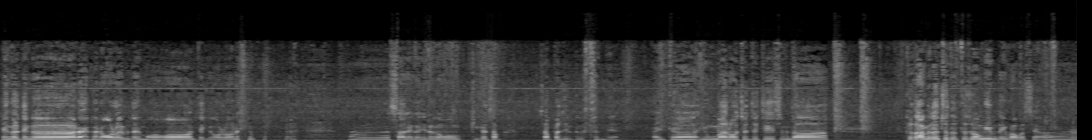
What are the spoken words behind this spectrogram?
땡글땡글하게 걸어 올라옵니다. 뭐, 땡겨 올라오네. 아, 사례가 이런 거 뭐, 기가 잡, 자빠질 것 같은데. 하여튼, 6만 5천 적정했습니다. 그 다음에는 저도 더 좋은 게입니다. 이거 봐보세요. 아, 참.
